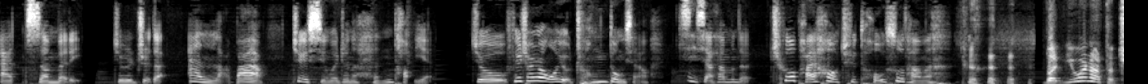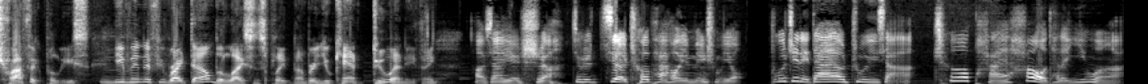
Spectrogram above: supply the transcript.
at somebody 就是指的按喇叭啊，这个行为真的很讨厌，就非常让我有冲动想要记下他们的车牌号去投诉他们。 But you are not the traffic police. Even if you write down the license plate number, you can't do anything. 好像也是啊，就是记了车牌号也没什么用。不过这里大家要注意一下啊， 车牌号它的英文啊，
